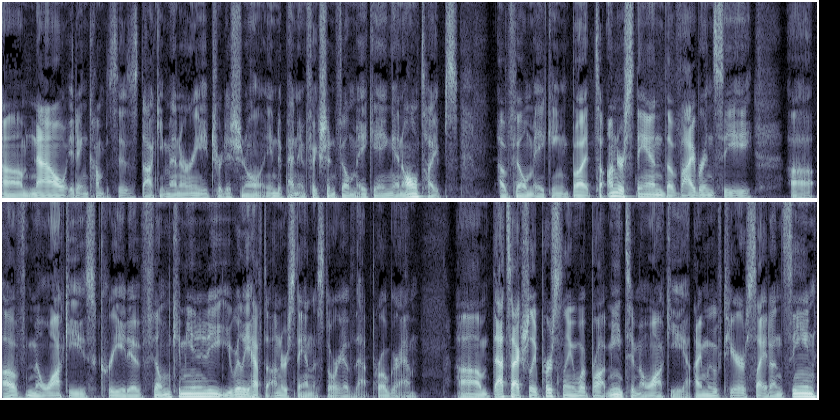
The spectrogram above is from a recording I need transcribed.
Um, now it encompasses documentary, traditional independent fiction filmmaking, and all types of filmmaking, but to understand the vibrancy uh, of Milwaukee's creative film community, you really have to understand the story of that program. Um, that's actually personally what brought me to Milwaukee. I moved here sight unseen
